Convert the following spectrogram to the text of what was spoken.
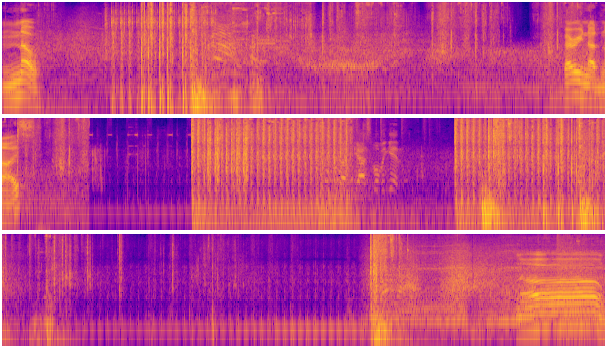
No. Very not nice. Got gas moving in. No.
